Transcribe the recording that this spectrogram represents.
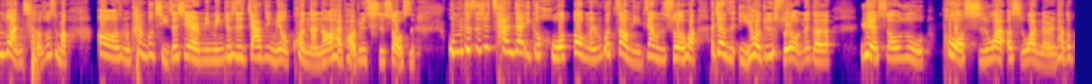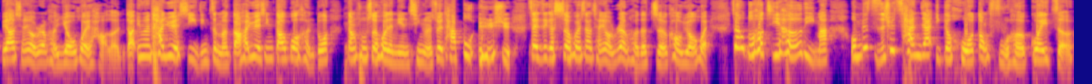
乱扯，说什么哦，什么看不起这些人，明明就是家境没有困难，然后还跑去吃寿司。我们就是去参加一个活动啊，如果照你这样子说的话，那这样子以后就是所有那个。月收入破十万、二十万的人，他都不要想有任何优惠好了，你知道，因为他月薪已经这么高，他月薪高过很多刚出社会的年轻人，所以他不允许在这个社会上享有任何的折扣优惠，这样多后期合理吗？我们就只是去参加一个活动，符合规则，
